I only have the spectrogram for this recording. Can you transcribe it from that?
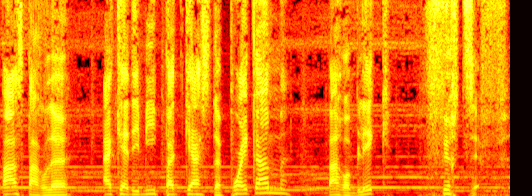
Passe par le academypodcast.com par oblique furtif.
